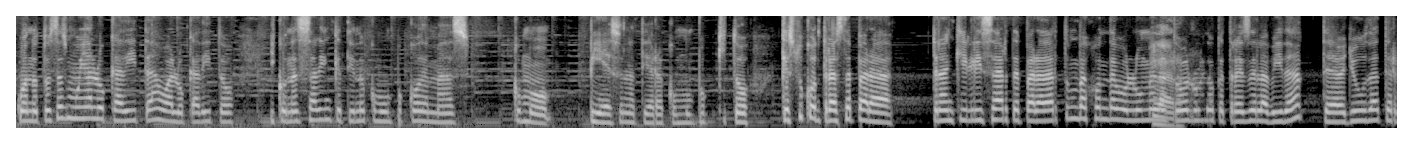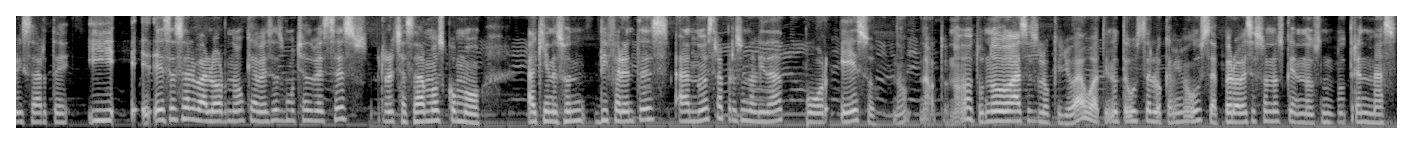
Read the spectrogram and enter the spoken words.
cuando tú estás muy alocadita o alocadito y conoces a alguien que tiene como un poco de más, como pies en la tierra, como un poquito, que es tu contraste para tranquilizarte, para darte un bajón de volumen a todo el ruido que traes de la vida, te ayuda a aterrizarte. Y e- ese es el valor, ¿no? Que a veces, muchas veces rechazamos como a quienes son diferentes a nuestra personalidad por eso, ¿no? No, tú no, tú no haces lo que yo hago, a ti no te gusta lo que a mí me gusta, pero a veces son los que nos nutren más.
